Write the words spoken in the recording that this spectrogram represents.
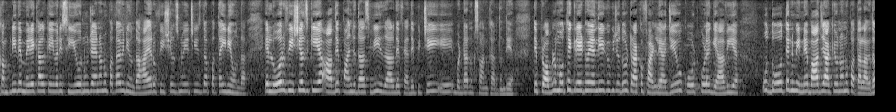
ਕੰਪਨੀ ਦੇ ਮੇਰੇ ਖਿਆਲ ਕਈ ਵਾਰੀ ਸੀਈਓ ਨੂੰ ਜਾਂ ਇਹਨਾਂ ਨੂੰ ਪਤਾ ਵੀ ਨਹੀਂ ਹੁੰਦਾ। ਹਾਇਰ ਅਫੀਸ਼ੀਅਲਸ ਨੂੰ ਇਹ ਚੀਜ਼ ਦਾ ਪਤਾ ਹੀ ਨਹੀਂ ਹੁੰਦਾ। ਇਹ ਲੋਅਰ ਅਫੀਸ਼ੀਅਲਸ ਕੀ ਆ ਆਪਦੇ 5 10 20 ਹਜ਼ਾਰ ਦੇ ਫਾਇਦੇ ਪਿੱਛੇ ਹੀ ਇਹ ਵੱਡਾ ਨੁਕਸਾਨ ਕਰ ਦਿੰਦੇ ਆ। ਤੇ ਪ੍ਰੋਬਲਮ ਉੱਥੇ ਕ੍ਰੀਏਟ ਹੋ ਜਾਂਦੀ ਹੈ ਕਿਉਂਕਿ ਜਦੋਂ ਟਰੱਕ ਫੜ ਲਿਆ, ਜੇ ਉਹ ਕੋਰਟ ਕੋਲੇ ਗਿਆ ਵੀ ਆ ਉਹ 2-3 ਮਹੀਨੇ ਬਾਅਦ ਜਾ ਕੇ ਉਹਨਾਂ ਨੂੰ ਪਤਾ ਲੱਗਦਾ।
